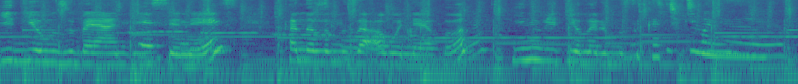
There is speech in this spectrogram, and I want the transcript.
Videomuzu beğendiyseniz kanalımıza abone olun. Yeni videolarımızı kaçırmayın.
